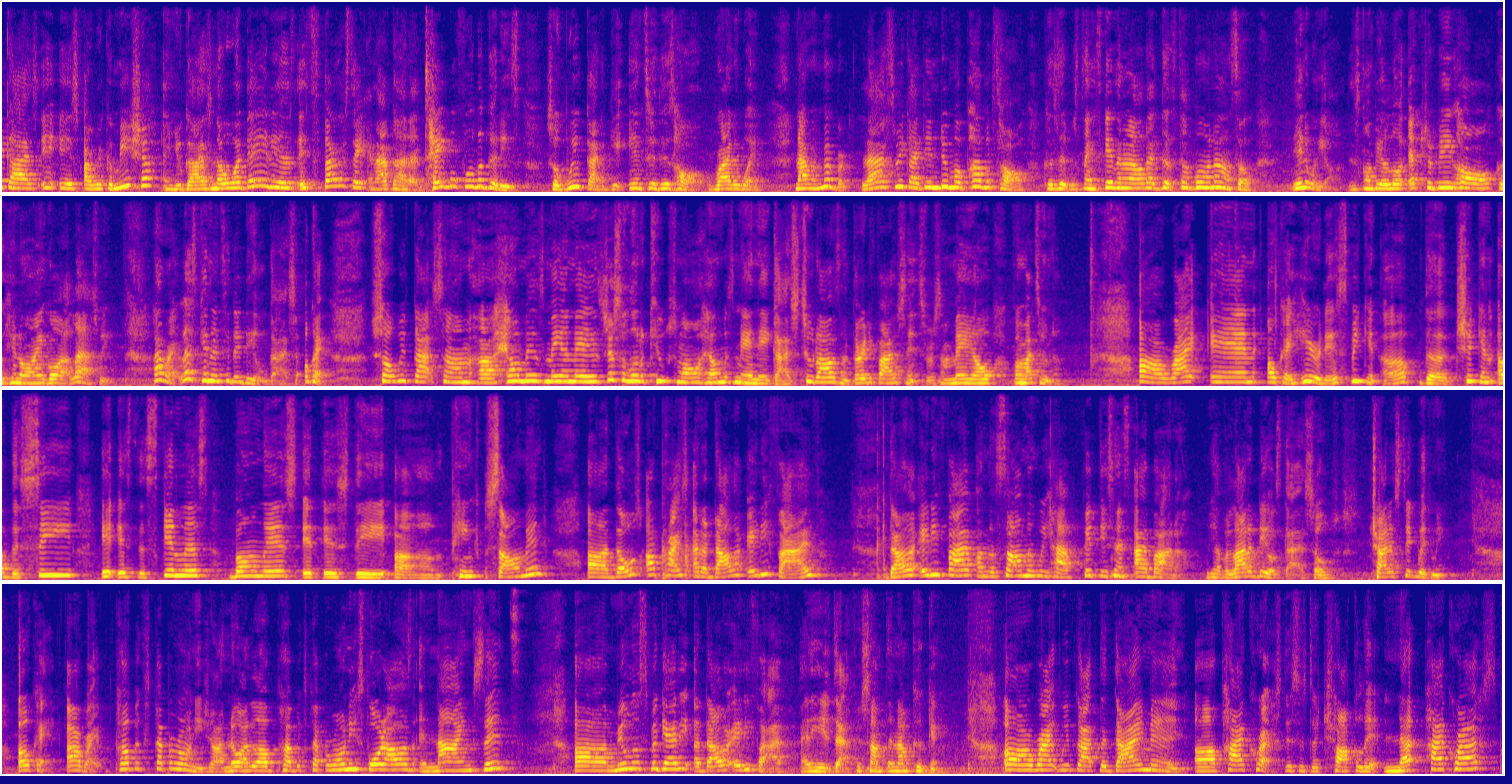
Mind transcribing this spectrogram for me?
Hey guys, it is Arika Misha and you guys know what day it is. It's Thursday and I've got a table full of goodies. So we've got to get into this haul right away. Now remember, last week I didn't do my Publix haul because it was Thanksgiving and all that good stuff going on. So anyway y'all, it's going to be a little extra big haul because you know I ain't go out last week. Alright, let's get into the deal guys. Okay, so we've got some uh, Hellmann's mayonnaise. Just a little cute small Hellmann's mayonnaise guys. $2.35 for some mayo for my tuna all right and okay here it is. Speaking of the chicken of the sea it is the skinless boneless it is the um, pink salmon. Uh, those are priced at a dollar 85 dollar 85 on the salmon we have 50 cents Ibotta. We have a lot of deals guys so try to stick with me. Okay all right Publix pepperonis. Y'all know I love Publix pepperonis four dollars and nine cents. Uh, Mueller spaghetti, $1.85. I needed that for something I'm cooking. All right, we've got the diamond uh, pie crust. This is the chocolate nut pie crust.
